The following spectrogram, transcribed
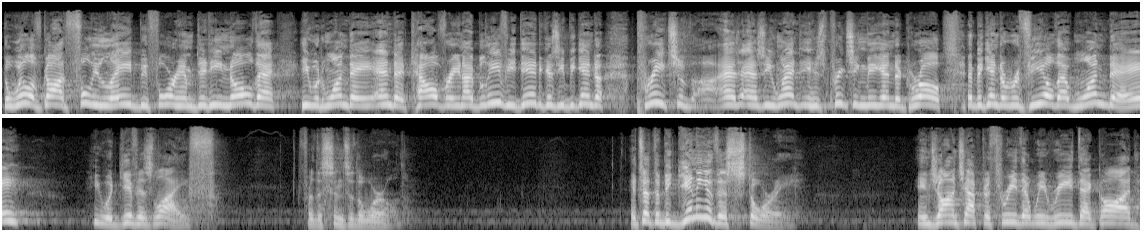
the will of God fully laid before him, did he know that he would one day end at Calvary? And I believe he did because he began to preach uh, as, as he went, his preaching began to grow and began to reveal that one day he would give his life for the sins of the world. It's at the beginning of this story in John chapter 3 that we read that God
